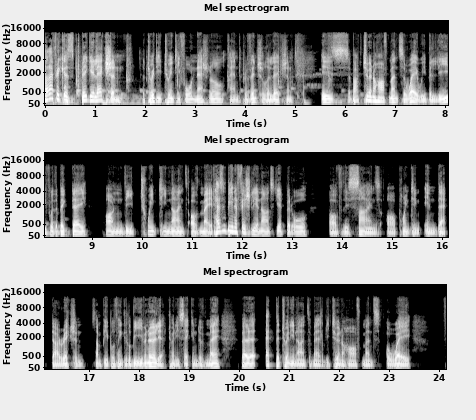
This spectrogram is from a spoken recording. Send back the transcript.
South Africa's big election, the 2024 national and provincial election, is about two and a half months away, we believe, with a big day on the 29th of May. It hasn't been officially announced yet, but all of the signs are pointing in that direction. Some people think it'll be even earlier, 22nd of May, but uh, at the 29th of May, it'll be two and a half months away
